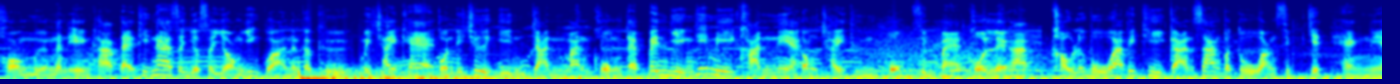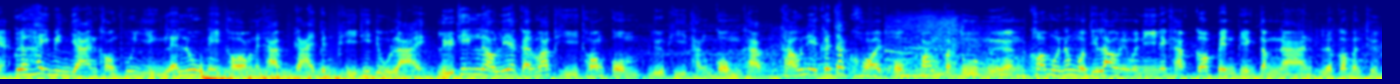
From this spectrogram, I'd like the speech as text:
ครองเมืองนั่นเองครับแต่ที่น่าสยดสยองยิ่งกว่านั้นก็คือ ไม่ใช่แค่คนที่ชื่ออินจันมั่นคง แต่เป็นหญิงที่มีคันเนี่ยต้องใช้ถึง 68 คนเลยครับ เขาระบุว่าพิธีการสร้างประตูวัง 17 แห่งเนี่ยเพื่อให้วิญญาณของผู้หญิงและลูกในท้องนะครับกลายเป็นผีที่ดุร้าย หรือที่เราเรียกกันว่าผีท้องกลม หรือผีทั้งกลมครับเขาเนี่ยก็จะคอยปกป้องประตูเมือง ข้อมูลทั้งหมดที่เล่าในวันนี้นะครับก็เป็นเพียงตำนาน แล้วก็บันทึก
